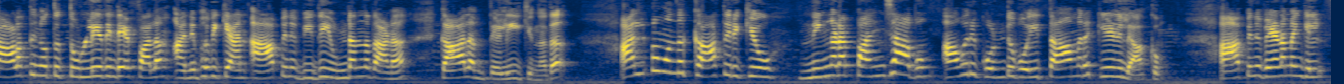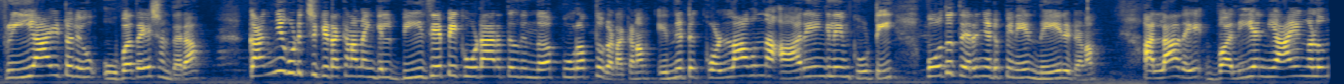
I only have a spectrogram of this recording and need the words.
താളത്തിനൊത്ത് തുള്ളിയതിന്റെ ഫലം അനുഭവിക്കാൻ ആപ്പിന് വിധിയുണ്ടെന്നതാണ് കാലം തെളിയിക്കുന്നത്. അല്പമൊന്ന് കാത്തിരിക്കൂ. നിങ്ങളുടെ പഞ്ചാബും അവർ കൊണ്ടുപോയി താമരക്കീഴിലാക്കും. ആപ്പിന് വേണമെങ്കിൽ ഫ്രീ ആയിട്ടൊരു ഉപദേശം തരാം. കഞ്ഞി കുടിച്ച് കിടക്കണമെങ്കിൽ ബി ജെ പി കൂടാരത്തിൽ നിന്ന് പുറത്തു കടക്കണം. എന്നിട്ട് കൊള്ളാവുന്ന ആരെയെങ്കിലും കൂട്ടി പൊതു തെരഞ്ഞെടുപ്പിനെ നേരിടണം. അല്ലാതെ വലിയ ന്യായങ്ങളും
